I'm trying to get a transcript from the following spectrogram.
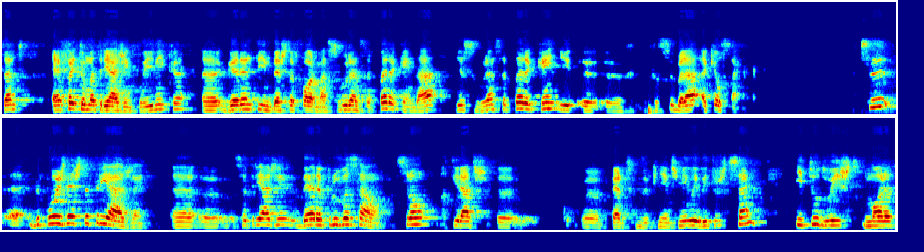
Portanto, é feita uma triagem clínica, uh, garantindo desta forma a segurança para quem dá e a segurança para quem uh, receberá aquele sangue. Se depois desta triagem, se a triagem der aprovação, serão retirados perto de 500 mililitros de sangue e tudo isto demora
